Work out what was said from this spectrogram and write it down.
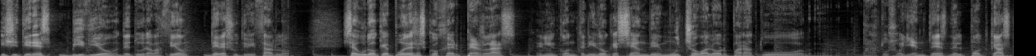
Y si tienes vídeo de tu grabación, debes utilizarlo. Seguro que puedes escoger perlas en el contenido que sean de mucho valor para tu para tus oyentes del podcast,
